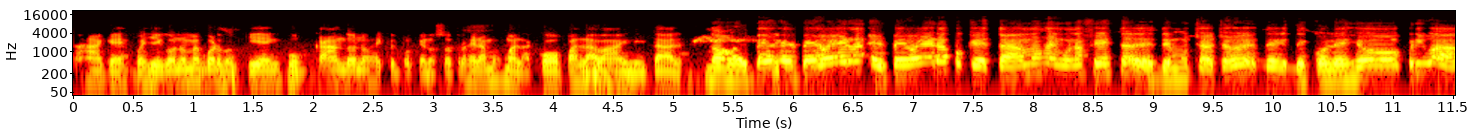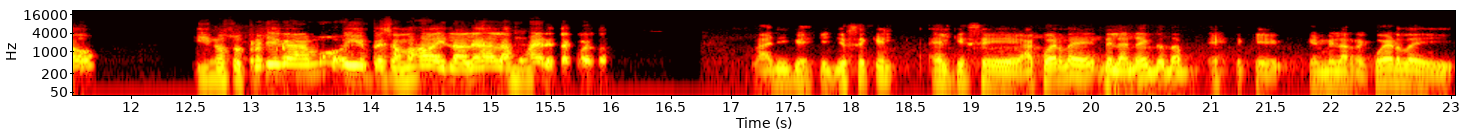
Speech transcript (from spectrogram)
ajá, que después llegó no me acuerdo quién buscándonos, es que porque nosotros éramos malacopas, la vaina y tal. No, el peor, era, el peor era porque estábamos en una fiesta de, de muchachos de, de, colegio privado y nosotros llegamos y empezamos a bailarles a las mujeres, ¿te acuerdas? Marico, es que yo sé que el, que se acuerde de la anécdota, este, que, que me la recuerde y,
